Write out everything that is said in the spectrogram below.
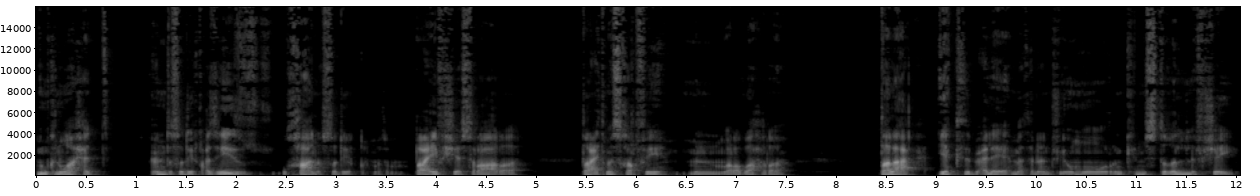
ممكن واحد عنده صديق عزيز وخان الصديق مثلا طلع يفشي أسراره طلع يتمسخر فيه من وراء ظهره طلع يكذب عليه مثلا في أمور يمكن مستغله في شيء.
